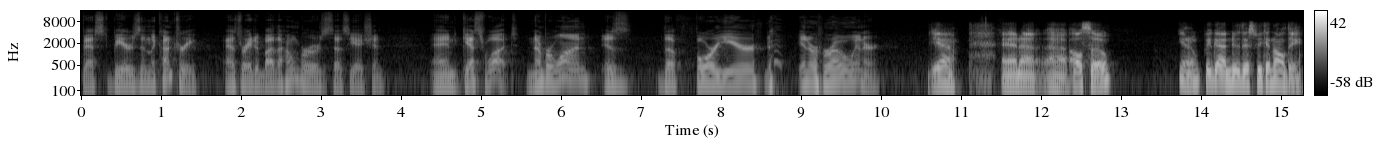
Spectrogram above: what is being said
best beers in the country as rated by the Homebrewers Association. And guess what? Number one is the four year in a row winner. Yeah, and uh, uh, also, you know, we've got a new this week in Aldi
